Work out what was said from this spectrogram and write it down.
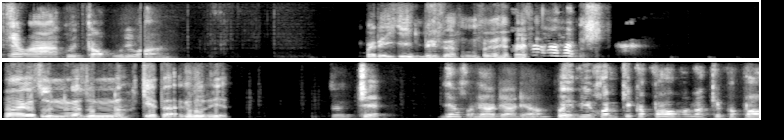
SLR ปืนเก่ากูนี่หว่าไม่ได้ยิงเลยซ้ำทำไมกระสุนกระสุนเนอะเจ็ดอะกระสุนเจ็ดเจ็บเดี๋ยวเดี๋ยวเดี๋ยวเดี๋ยวเฮ้ยมีคนเก็บกระเป๋าเราเก็บกระเป๋า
